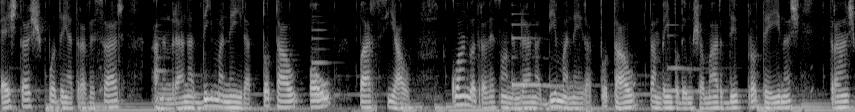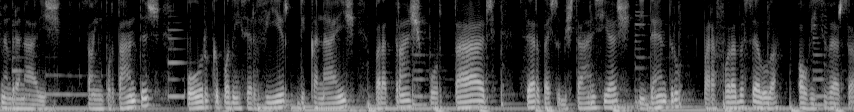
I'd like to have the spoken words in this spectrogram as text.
Estas podem atravessar a membrana de maneira total ou parcial. Quando atravessam a membrana de maneira total, também podemos chamar de proteínas transmembranares. São importantes porque podem servir de canais para transportar certas substâncias de dentro para fora da célula ou vice-versa.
